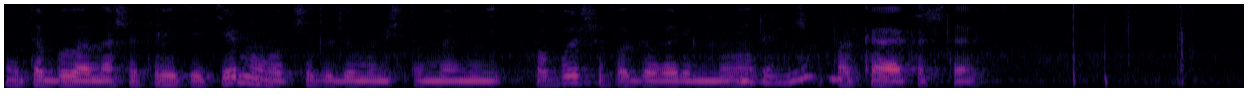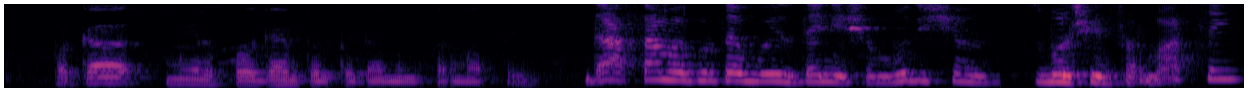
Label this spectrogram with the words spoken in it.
это была наша третья тема. Вообще-то думали, что мы о ней побольше поговорим, но да, нет, пока как-то... Пока мы располагаем только данной информацией. Да, самое крутое будет в дальнейшем будущем с большей информацией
